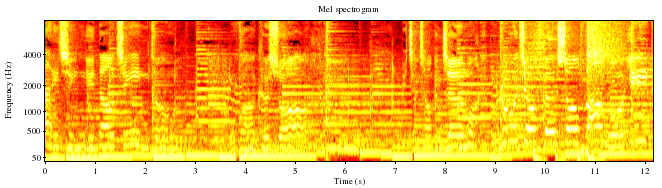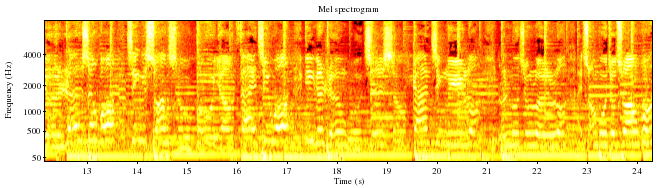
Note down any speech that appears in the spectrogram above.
爱情已到尽头，无话可说。比争吵更折磨，不如就分手，放我一个人生活。请你双手不要再紧握，一个人我至少干净利落。就沦落，爱闯祸就闯祸，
